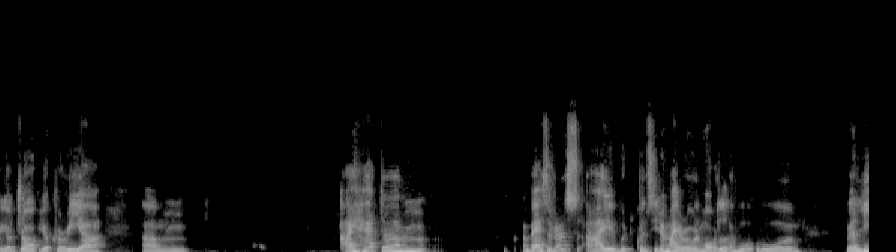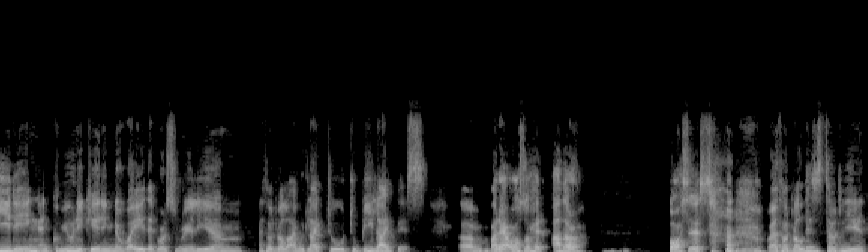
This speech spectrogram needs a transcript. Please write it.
your job, your career. Um, I had um, ambassadors I would consider my role model who, who, were leading and communicating in a way that was really. Um, I thought, well, I would like to to be like this. Um, but I also had other bosses where I thought, well, this is certainly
